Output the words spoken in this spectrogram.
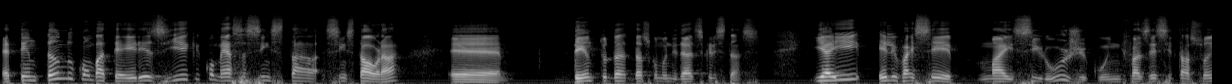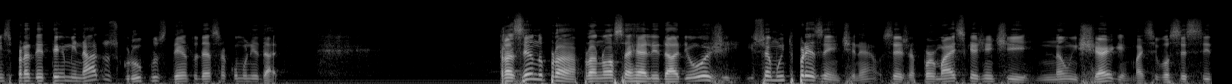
é tentando combater a heresia que começa a se, insta se instaurar é, dentro da, das comunidades cristãs. E aí ele vai ser mais cirúrgico em fazer citações para determinados grupos dentro dessa comunidade. Trazendo para a nossa realidade hoje, isso é muito presente, né? Ou seja, por mais que a gente não enxergue, mas se você se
